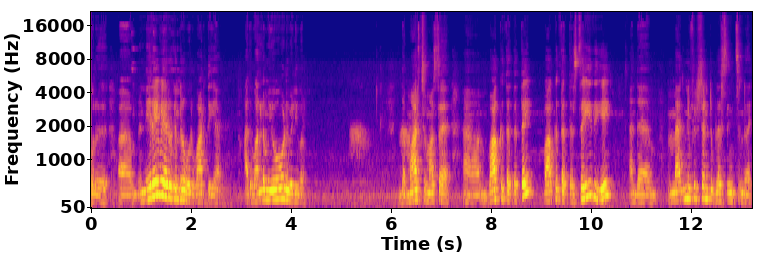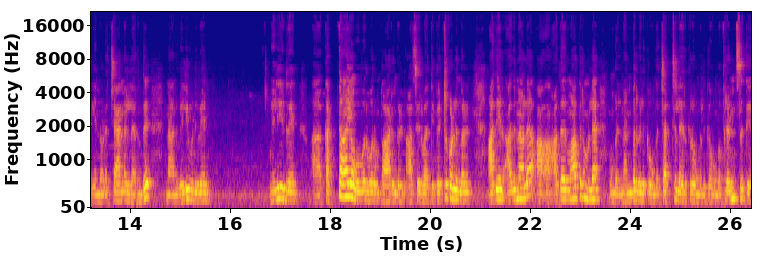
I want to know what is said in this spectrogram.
ஒரு நிறைவேறுகின்ற ஒரு வார்த்தையாய் அது வல்லமையோடு வெளிவரும். இந்த மார்ச் மாத வாக்கு தத்தத்தை வாக்கு தத்த செய்தியை அந்த மேக்னிஃபிஷன்ட் பிளஸ்ஸிங்ஸ்ன்ற என்னோட சேனல்ல இருந்து நான் வெளிவிடுவேன். வெளியிடுறேன். கட்டாயம் ஒவ்வொருவரும் பாருங்கள் ஆசீர்வாதத்தை பெற்றுக்கொள்ளுங்கள். அதே அதனால அதை மாத்திரமில்ல உங்கள் நண்பர்களுக்கு உங்கள் சர்ச்சில் இருக்கிறவங்களுக்கு உங்கள் ஃப்ரெண்ட்ஸுக்கு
